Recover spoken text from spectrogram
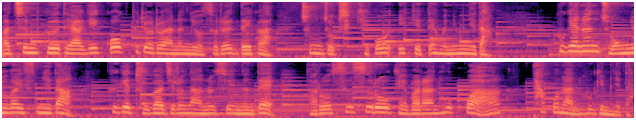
마침 그 대학이 꼭 필요로 하는 요소를 내가 충족시키고 있기 때문입니다. 훅에는 종류가 있습니다. 크게 두 가지로 나눌 수 있는데 바로 스스로 개발한 훅과 타고난 훅입니다.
